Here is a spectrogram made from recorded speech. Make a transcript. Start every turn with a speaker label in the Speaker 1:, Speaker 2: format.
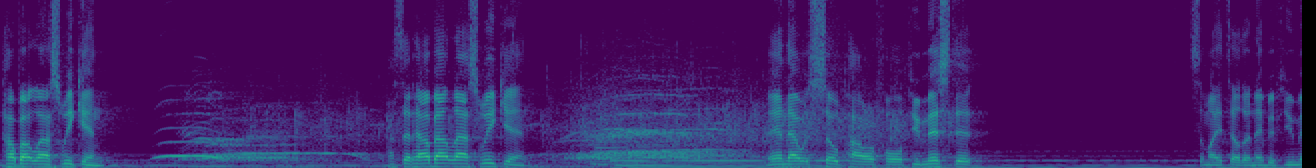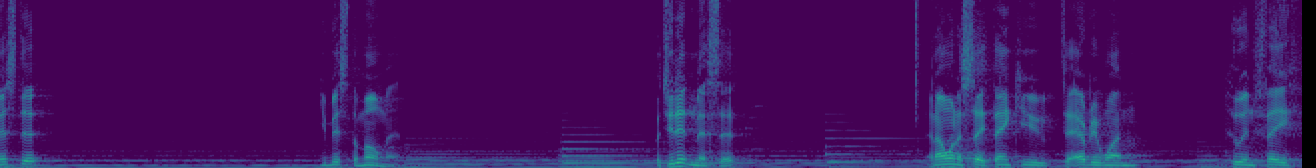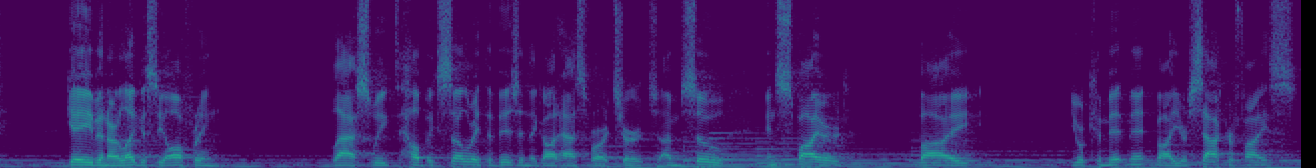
Speaker 1: How about last weekend? I said, How about last weekend? Man, that was so powerful. If you missed it, somebody tell their neighbor, if you missed it, you missed the moment. But you didn't miss it. And I want to say thank you to everyone who, in faith, gave in our legacy offering last week to help accelerate the vision that God has for our church. I'm so inspired by your commitment, by your sacrifice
